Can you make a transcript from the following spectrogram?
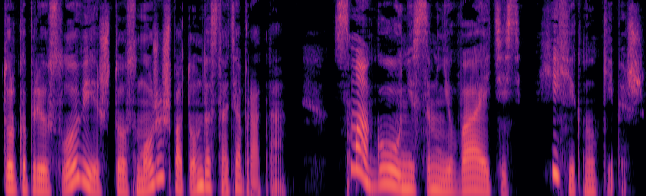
только при условии, что сможешь потом достать обратно. «Смогу, не сомневайтесь», — хихикнул Кипиш.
